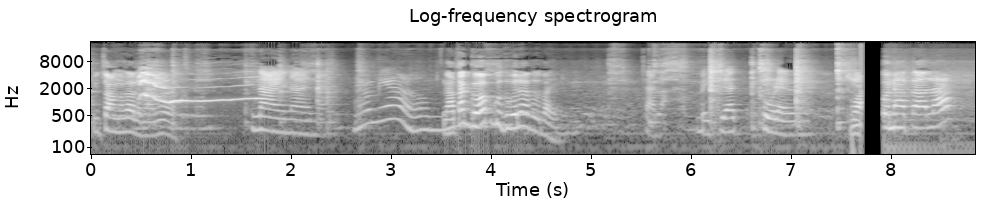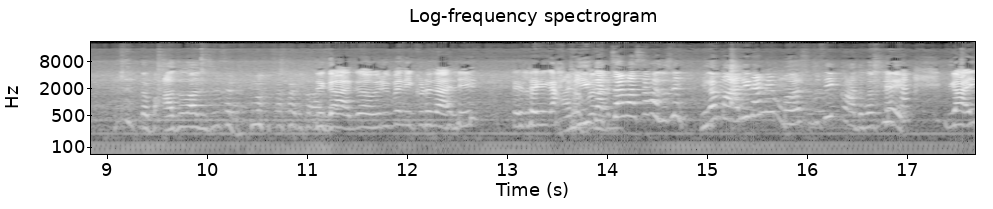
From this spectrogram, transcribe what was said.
की चांगला झालं माझं नाही नाही नाही. आता गप गुदवले होतात बाई. चला. भेटूया थोड्या वेळ कोण तर आजूबाजूचे. ते गा गौरी पण इकडून आली. आणि आली. कच्चा हिला मारी ना मी मस्त ती खात बसले. गाई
